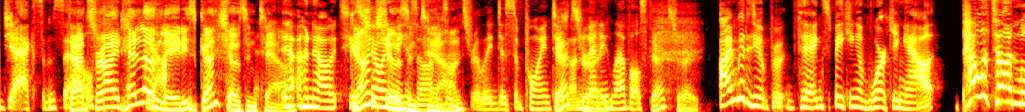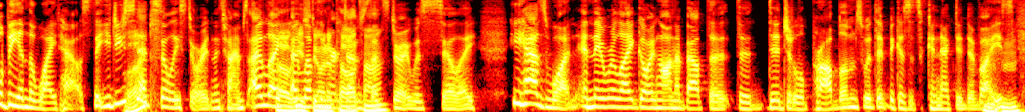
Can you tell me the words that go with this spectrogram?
jacks himself. That's right. Hello, yeah. ladies. Gun shows in town. Yeah, oh, no, he's Gun showing shows me his in arms, town. It's really disappointing That's on right. many levels. That's right. I'm going to do a thing. Speaking of working out, Peloton will be in the White House. That you just said silly story in the Times. I like. Oh, I love the New York Times. That story was silly. He has one, and they were like going on about the the digital problems with it because it's a connected device. Mm-hmm.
